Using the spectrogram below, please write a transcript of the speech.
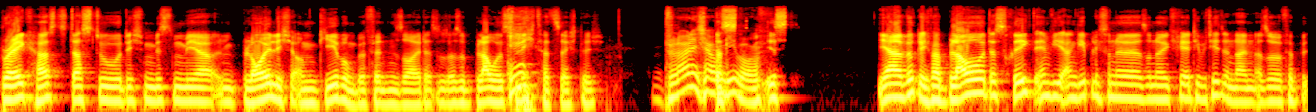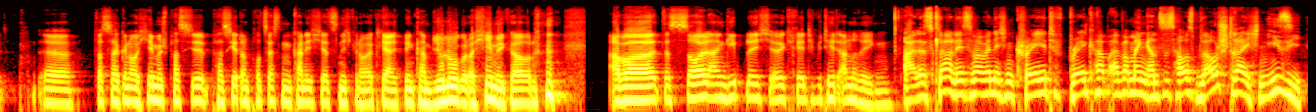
Break hast, dass du dich ein bisschen mehr in bläulicher Umgebung befinden solltest. Also blaues Licht tatsächlich. Bläuliche Umgebung. Das ist ja, wirklich, weil Blau, das regt irgendwie angeblich so eine, so eine Kreativität in deinem, also für, äh, was da genau chemisch passi passiert an Prozessen, kann ich jetzt nicht genau erklären. Ich bin kein Biologe oder Chemiker. Oder aber das soll angeblich äh, Kreativität anregen. Alles klar, nächstes Mal, wenn ich einen Creative Break habe, einfach mein ganzes Haus blau streichen. Easy.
